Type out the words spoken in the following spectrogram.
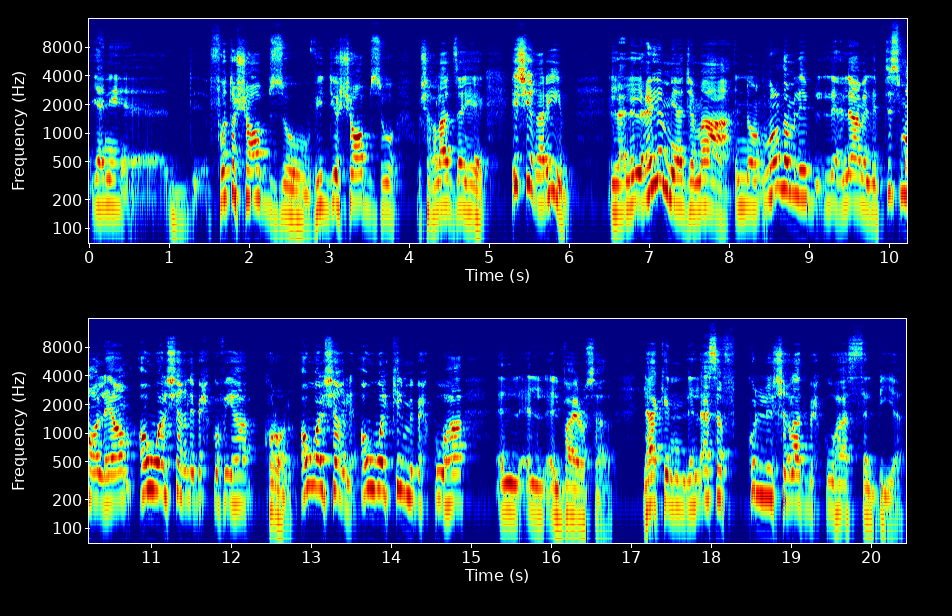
يعني فوتوشوبز وفيديو شوبز وشغلات زي هيك. إشي غريب. للعلم يا جماعة إنه معظم الإعلام اللي بتسمعه اليوم أول شغلة بيحكوا فيها كورونا. أول شغلة أول كلمة بيحكوها ال ال الفيروس هذا. لكن للأسف كل الشغلات بيحكوها السلبيات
